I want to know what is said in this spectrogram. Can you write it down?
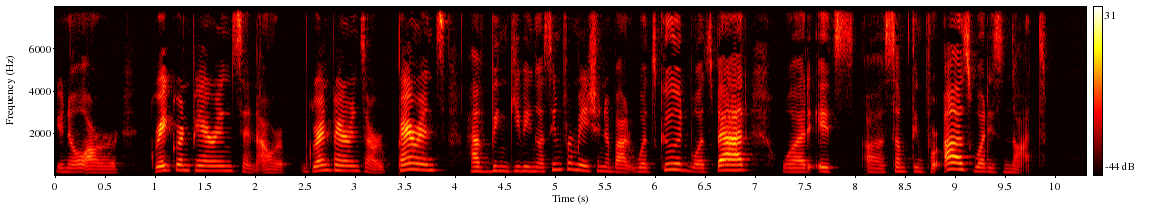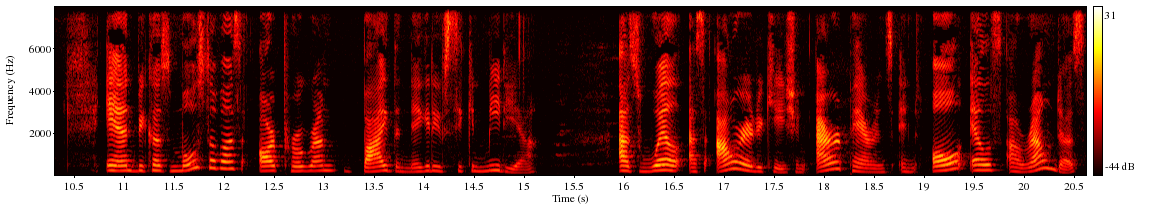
You know, our great grandparents and our grandparents, our parents have been giving us information about what's good, what's bad, what is uh, something for us, what is not. And because most of us are programmed by the negative seeking media, as well as our education, our parents, and all else around us,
